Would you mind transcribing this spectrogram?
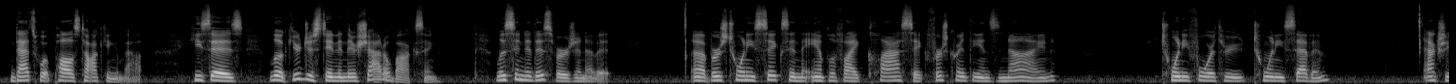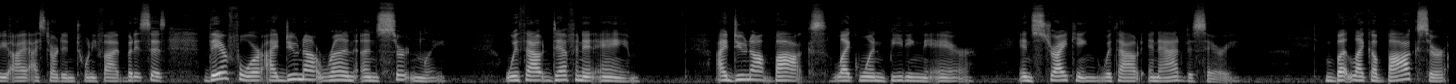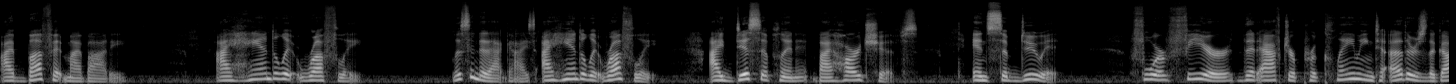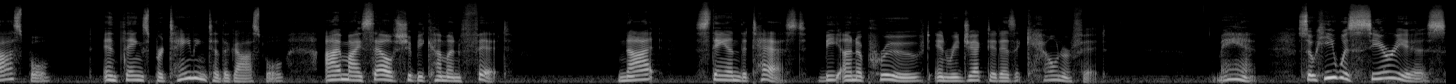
That's what Paul's talking about. He says, "Look, you're just standing there shadowboxing. Listen to this version of it. Uh, verse 26 in the Amplified Classic, 1 Corinthians 9, 24 through 27. Actually, I, I started in 25, but it says, Therefore I do not run uncertainly, without definite aim. I do not box like one beating the air, and striking without an adversary. But like a boxer, I buffet my body. I handle it roughly Listen to that, guys. I handle it roughly. I discipline it by hardships and subdue it for fear that after proclaiming to others the gospel and things pertaining to the gospel, I myself should become unfit, not stand the test, be unapproved and rejected as a counterfeit. Man, so he was serious.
